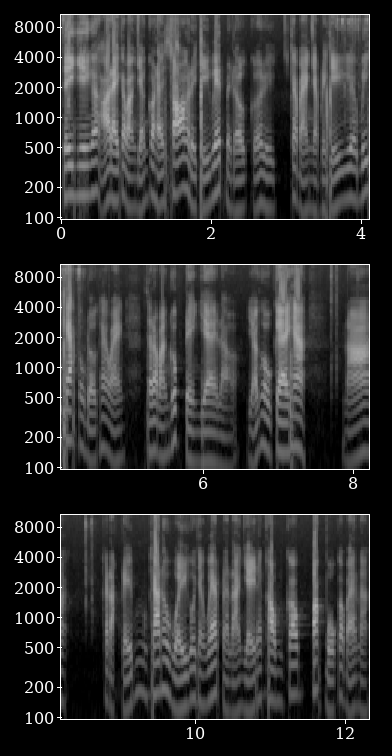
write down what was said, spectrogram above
Tuy nhiên á, ở đây các bạn vẫn có thể xóa cái địa chỉ web này được rồi các bạn nhập địa chỉ ví khác cũng được ha các bạn. Sau đó bạn rút tiền về là vẫn ok ha. Nó cái đặc điểm khá thú vị của trang web này là vậy nó không có bắt buộc các bạn là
